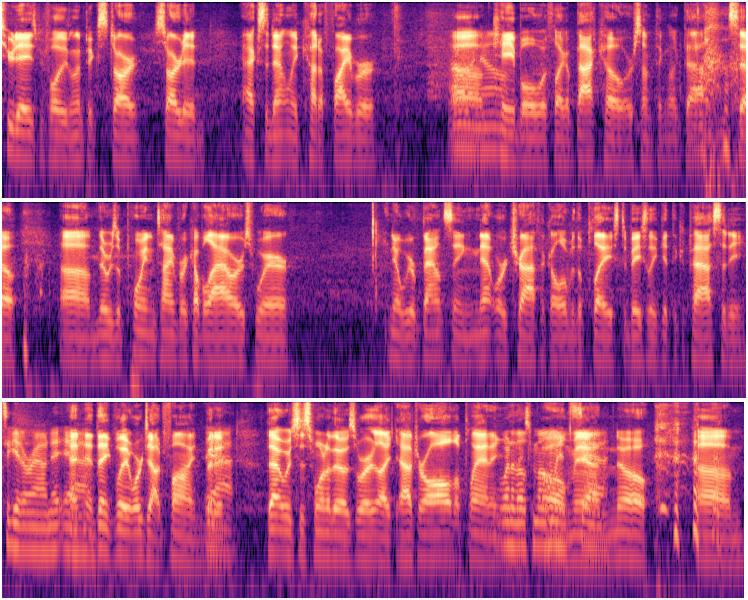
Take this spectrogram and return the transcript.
two days before the Olympics start started accidentally cut a fiber Oh, um, no. cable with like a backhoe or something like that. So um, there was a point in time for a couple hours where you know we were bouncing network traffic all over the place to basically get the capacity. to get around it. Yeah. And, and thankfully it worked out fine. But Yeah. it, that was just one of those where like after all the planning, One of those like, moments, Oh man, no. um,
